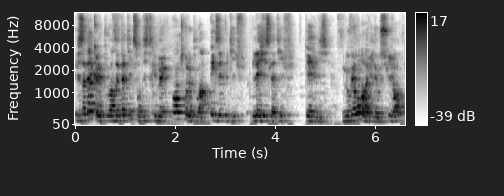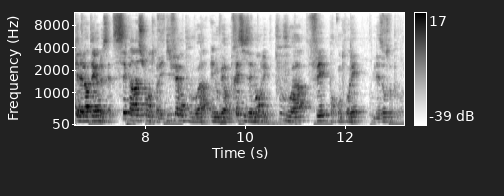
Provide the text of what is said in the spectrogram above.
Il s'avère que les pouvoirs étatiques sont distribués entre le pouvoir exécutif, législatif et judiciaire. Nous verrons dans la vidéo suivante quel est l'intérêt de cette séparation entre les différents pouvoirs et nous verrons précisément les pouvoirs faits pour contrôler les autres pouvoirs.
